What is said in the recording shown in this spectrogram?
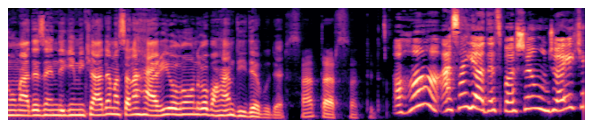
میومده زندگی می‌کرده مثلا هری و رون رو با هم دیده بوده. صد درصد دیده. آها اصلا یادت باشه اونجایی که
